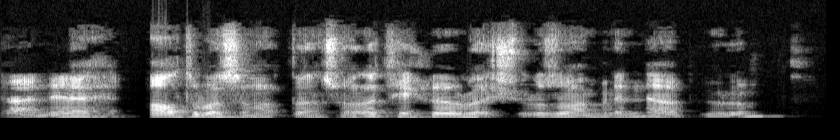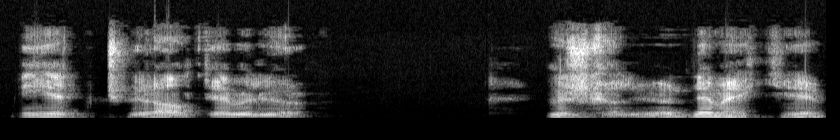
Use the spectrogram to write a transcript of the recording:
Yani 6 basamaktan sonra tekrar başlıyor. O zaman ben ne yapıyorum? 1071'i 6'ya bölüyorum. 3 kalıyor. Demek ki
